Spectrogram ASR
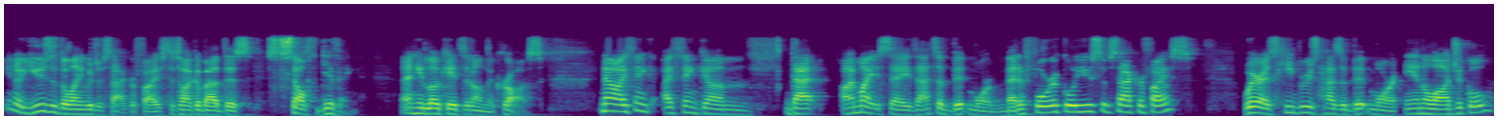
you know, uses the language of sacrifice to talk about this self-giving, and he locates it on the cross. Now I think I think um, that I might say that's a bit more metaphorical use of sacrifice, whereas Hebrews has a bit more analogical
